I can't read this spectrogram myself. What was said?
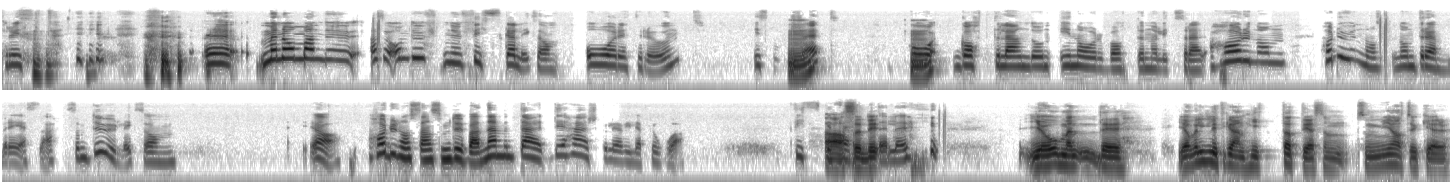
Tryggt. Eh, Men om man nu, alltså om du nu fiskar liksom året runt i stort Mm. sett på Mm. Gotland och i Norrbotten och lite sådär. Har du någon, har du någon, någon drömresa som du liksom, ja, har du någonstans som du bara, nej men där, det här skulle jag vilja prova? Fiskefält Alltså, det- eller? Jo, men det, jag har väl lite grann hittat det som, som jag tycker,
